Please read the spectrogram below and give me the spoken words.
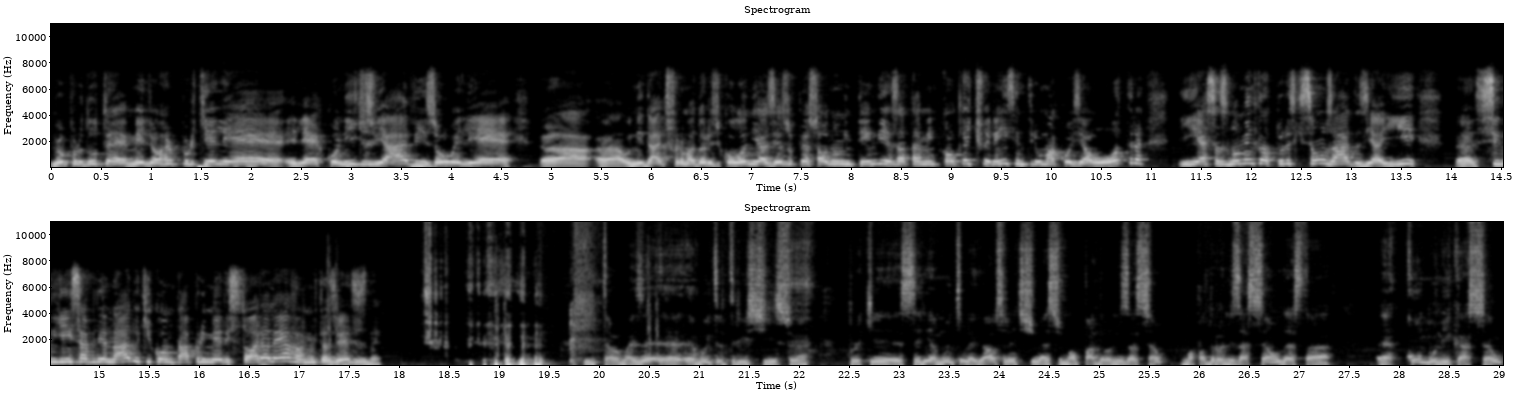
meu produto é melhor porque ele é, ele é conídeos viáveis ou ele é uh, uh, unidades formadoras de colônia e às vezes o pessoal não entende exatamente qual é a diferença entre uma coisa e a outra e essas nomenclaturas que são usadas. E aí, uh, se ninguém sabe de nada, o que contar a primeira história leva muitas vezes, né? então, mas é, é, é muito triste isso, né? Porque seria muito legal se a gente tivesse uma padronização, uma padronização desta é, comunicação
